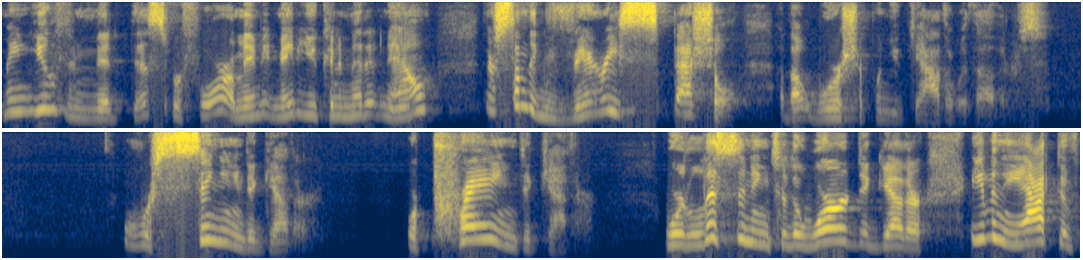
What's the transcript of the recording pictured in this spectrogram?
I mean, you've admitted this before, or maybe, maybe you can admit it now. There's something very special about worship when you gather with others. When we're singing together, we're praying together, we're listening to the word together. Even the act of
